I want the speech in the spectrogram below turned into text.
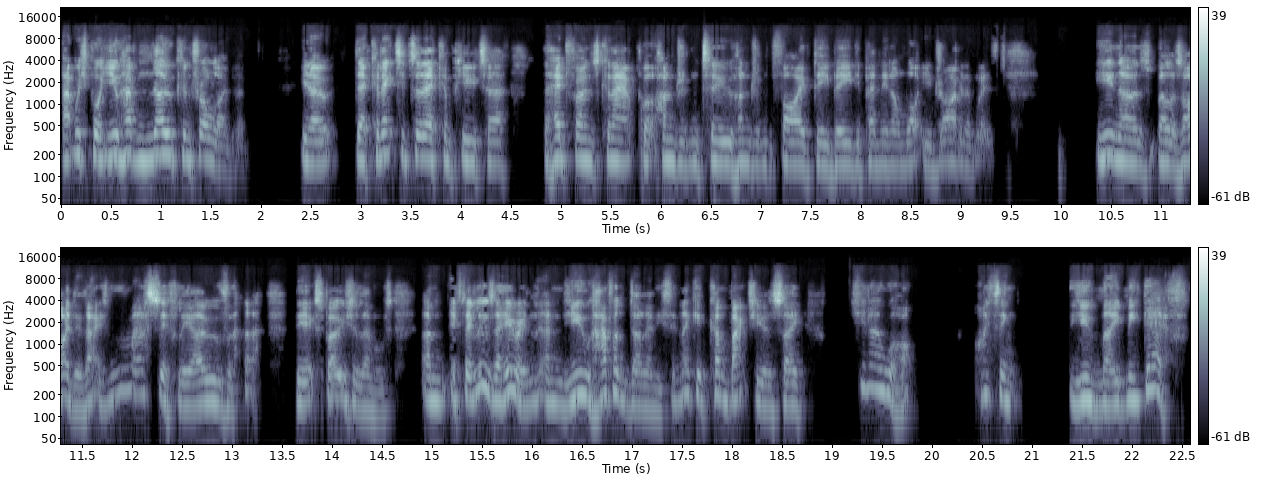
at which point you have no control over them you know they're connected to their computer. The headphones can output 102 105 db depending on what you're driving them with. You know as well as i do that is massively over the exposure levels. And if they lose their hearing and you haven't done anything they could come back to you and say do you know what? I think you made me deaf.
